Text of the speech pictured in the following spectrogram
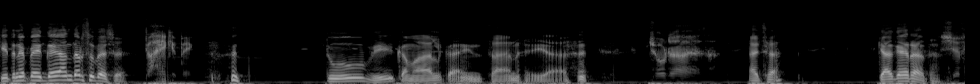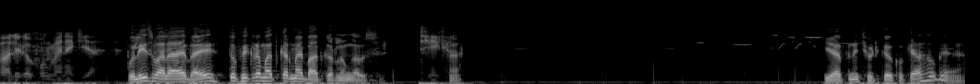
कितने पैक गए अंदर सुबह से? काहे के पैक? तू भी कमाल का इंसान है यार। छोटा आया था। अच्छा क्या कह रहा था? शेफाली का खून मैंने किया है। पुलिस वाला है भाई तू फ़िक्र मत कर मैं बात कर लूँगा उससे। ठीक है। हाँ। ये अपने छुटके को क्या हो गया?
